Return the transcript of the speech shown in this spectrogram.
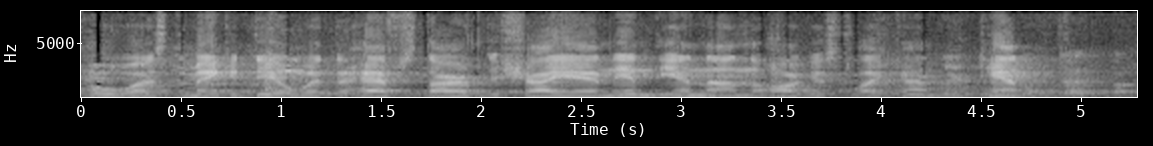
who was to make a deal with the half-starved Cheyenne Indian on August, like on your 10th.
